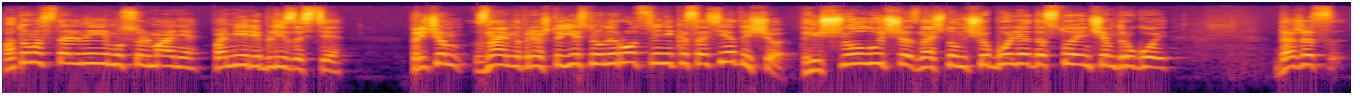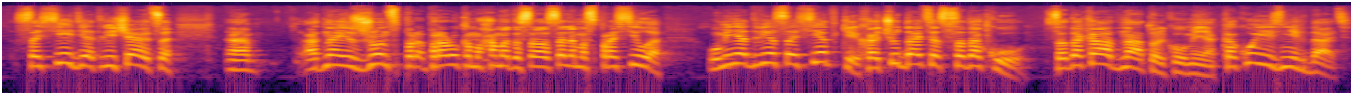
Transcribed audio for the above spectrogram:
Потом остальные мусульмане по мере близости – причем знаем, например, что если он и родственник, и сосед еще, то еще лучше, значит, он еще более достоин, чем другой. Даже соседи отличаются. Э, одна из жен пророка Мухаммада саллаллаху спросила, у меня две соседки, хочу дать садаку. Садака одна только у меня. Какой из них дать?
